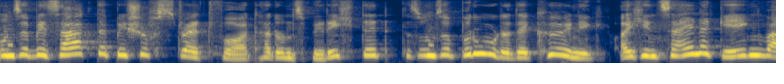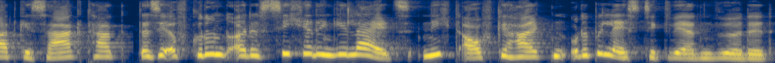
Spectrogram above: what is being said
Unser besagter Bischof Stratford hat uns berichtet, dass unser Bruder, der König, euch in seiner Gegenwart gesagt hat, dass ihr aufgrund eures sicheren Geleits nicht aufgehalten oder belästigt werden würdet,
